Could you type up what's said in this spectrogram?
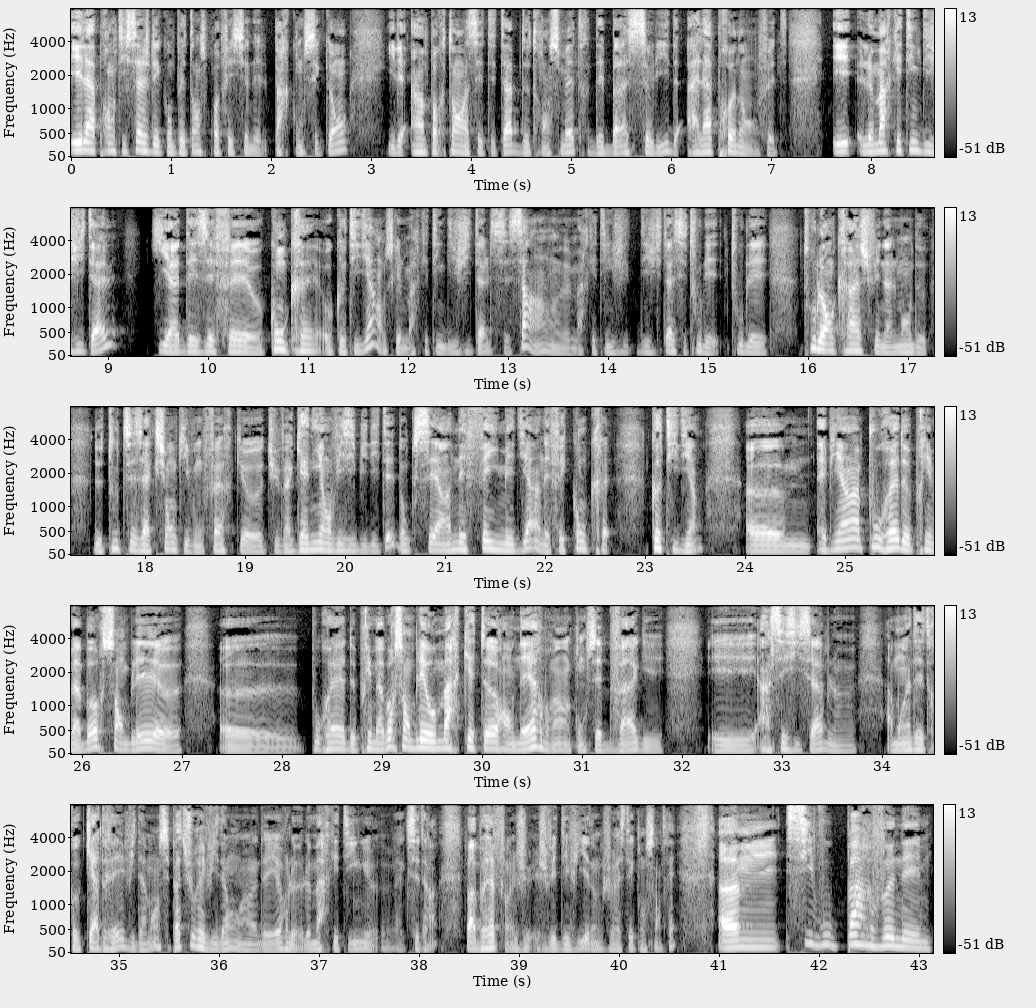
et l'apprentissage des compétences professionnelles. Par conséquent, il est important à cette étape de transmettre des bases solides à l'apprenant en fait. Et le marketing digital, qui a des effets euh, concrets au quotidien, parce que le marketing digital c'est ça, hein, le marketing digital c'est tous les tous les tout l'ancrage finalement de de toutes ces actions qui vont faire que tu vas gagner en visibilité. Donc c'est un effet immédiat, un effet concret, quotidien. Euh, eh bien pourrait de prime abord sembler euh, euh, pourrait de prime abord sembler au marketeur en herbe, hein, un concept vague et, et insaisissable, euh, à moins d'être cadré évidemment. C'est pas toujours évident hein, d'ailleurs le, le, marketing, etc. Enfin bref, je, je vais dévier, donc je vais rester concentré. Euh, si vous parvenez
